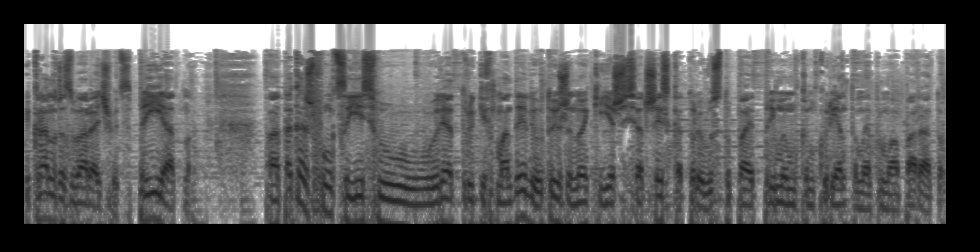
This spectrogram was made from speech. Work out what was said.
экран разворачивается. Приятно. А такая же функция есть у ряд других моделей, у той же Nokia E66, которая выступает прямым конкурентом этому аппарату.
